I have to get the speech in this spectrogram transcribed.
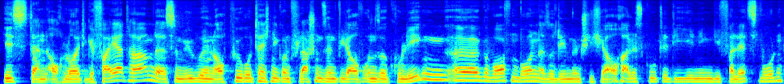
ist, dann auch Leute gefeiert haben. Da ist im Übrigen auch Pyrotechnik und Flaschen sind wieder auf unsere Kollegen äh, geworfen worden. Also denen wünsche ich ja auch alles Gute, diejenigen, die verletzt wurden.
